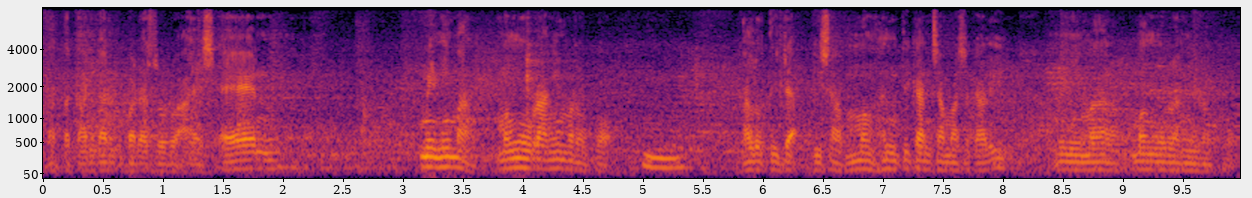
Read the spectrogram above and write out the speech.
kita tekankan kepada seluruh ASN minimal mengurangi merokok. Hmm. Kalau tidak bisa menghentikan sama sekali, minimal mengurangi rokok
